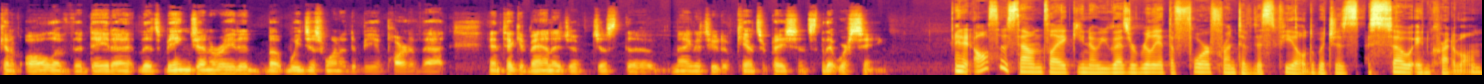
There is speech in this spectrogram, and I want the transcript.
kind of all of the data that's being generated, but we just wanted to be a part of that and take advantage of just the magnitude of cancer patients that we're seeing. And it also sounds like, you know, you guys are really at the forefront of this field, which is so incredible.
